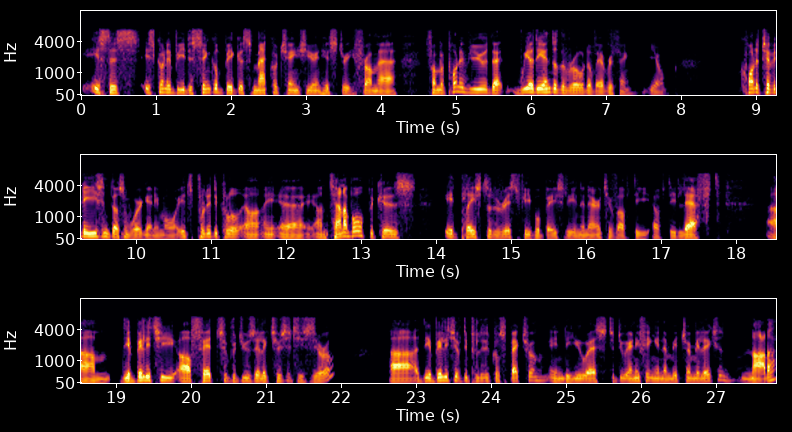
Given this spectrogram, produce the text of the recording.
is this is going to be the single biggest macro change year in history from a from a point of view that we are the end of the road of everything. You know, quantitative easing doesn't work anymore. It's political uh, uh, untenable because it plays to the rich people basically in the narrative of the of the left. Um, the ability of Fed to produce electricity zero. Uh, the ability of the political spectrum in the U.S. to do anything in a midterm election, nada,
